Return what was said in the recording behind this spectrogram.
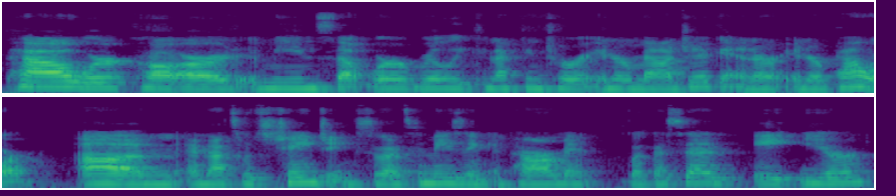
Power card it means that we're really connecting to our inner magic and our inner power. Um, and that's what's changing. So that's amazing. Empowerment, like I said, eight year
